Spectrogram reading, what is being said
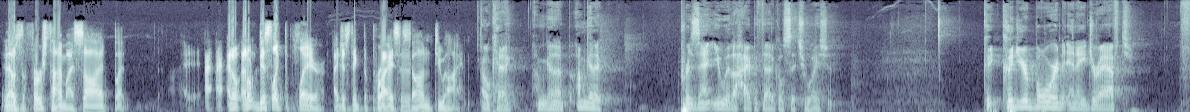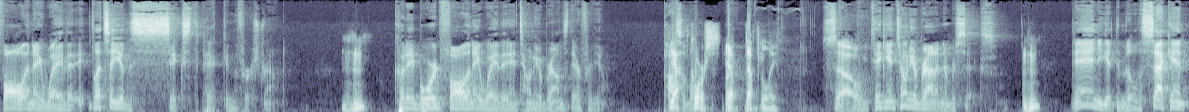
and that was the first time I saw it. But I, I, don't I don't dislike the player. I just think the price has gone too high. Okay, I'm gonna I'm gonna present you with a hypothetical situation. Could could your board in a draft fall in a way that let's say you have the sixth pick in the first round? Mm-hmm. Could a board fall in a way that Antonio Brown's there for you? Possible, yeah, of course. Right? Yep, definitely. So you take Antonio Brown at number 6 mm-hmm. Then you get the middle of the second,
